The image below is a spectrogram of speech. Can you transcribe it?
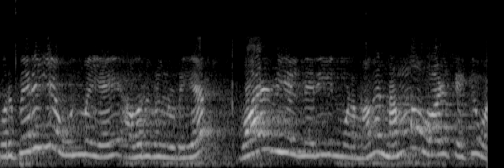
ஒரு பெரிய உண்மையை அவர்களுடைய வாழ்வியல் நெறியின் மூலமாக நம்ம வாழ்க்கைக்கு வழி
